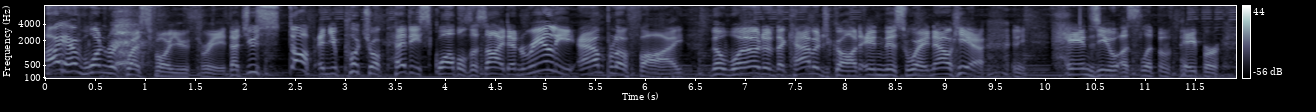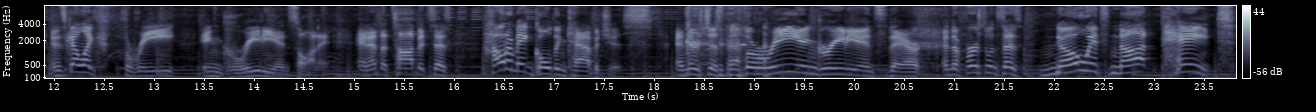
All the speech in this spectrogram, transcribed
I have one request for you three that you stop and you put your petty squabbles aside and really amplify the word of the cabbage god in this way. Now, here, and he hands you a slip of paper, and it's got like three ingredients on it. And at the top, it says, How to make golden cabbages. And there's just three ingredients there. And the first one says, No, it's not paint.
